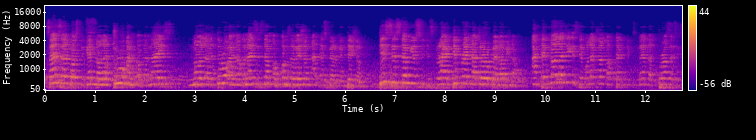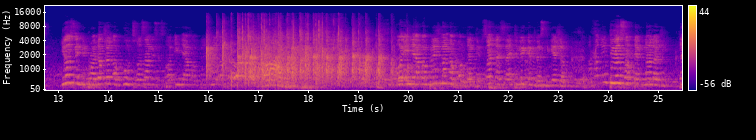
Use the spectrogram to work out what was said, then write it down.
science helps us to get knowledge through an organized knowledge, through an organized system of observation and experimentation. This system used to describe different natural phenomena, and technology is the collection of techniques, methods, processes used in the production of goods or services or in the accomplishment of or in the accomplishment of objectives such as scientific investigation. According to use of technology, te-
